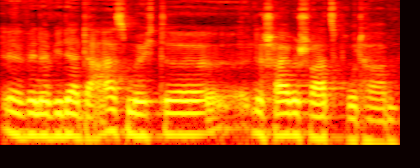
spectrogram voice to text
äh, wenn er wieder da ist, möchte eine Scheibe Schwarzbrot haben.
